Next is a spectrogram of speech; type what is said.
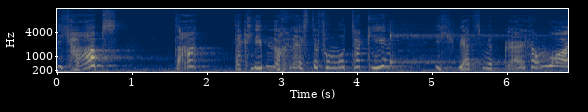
Ich hab's. Da, da kleben noch Reste vom Mutagen. Ich werd's mir gleich einmal.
